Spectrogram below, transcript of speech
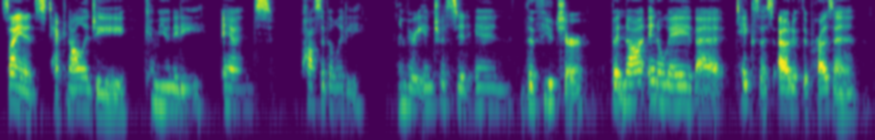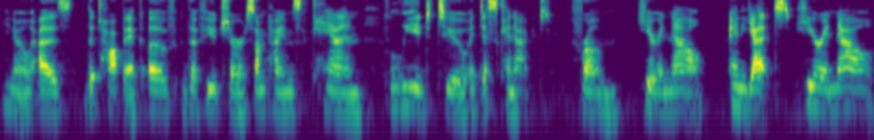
science, technology, community, and possibility. I'm very interested in the future, but not in a way that takes us out of the present, you know, as the topic of the future sometimes can lead to a disconnect from here and now. And yet, here and now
